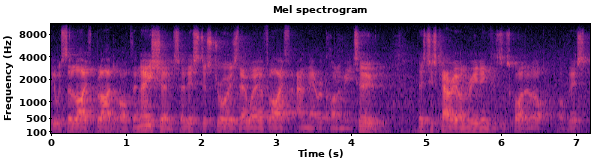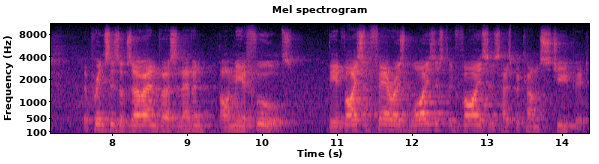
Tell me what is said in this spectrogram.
It was the lifeblood of the nation. So this destroys their way of life and their economy too. Let's just carry on reading because there's quite a lot of this. The princes of Zoan, verse 11, are mere fools. The advice of Pharaoh's wisest advisers has become stupid.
